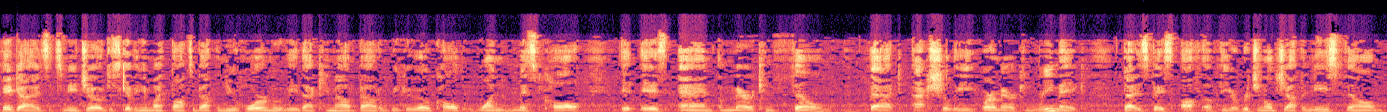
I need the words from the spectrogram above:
Hey guys, it's me Joe, just giving you my thoughts about the new horror movie that came out about a week ago called One Missed Call. It is an American film that actually, or American remake, that is based off of the original Japanese film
